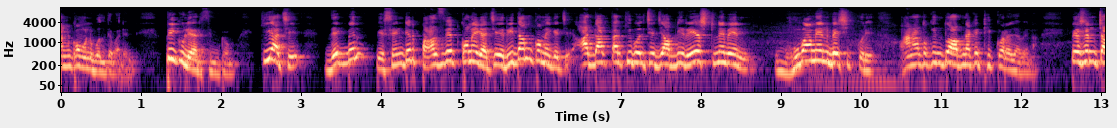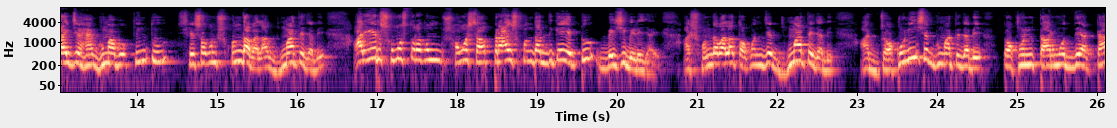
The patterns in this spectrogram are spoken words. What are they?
আনকমন বলতে পারেন প্রিকুলিয়ার সিমটম কি আছে? দেখবেন পেশেন্টের পালস রেট কমে গেছে রিদাম কমে গেছে, আর ডাক্তার কি বলছে যে আপনি রেস্ট নেবেন, ঘুমাবেন বেশি করে, আনা তো কিন্তু আপনাকে ঠিক করা যাবে না। পেশেন্ট চাইছে হ্যাঁ ঘুমাবো। কিন্তু সে যখন সন্ধ্যাবেলা ঘুমাতে যাবে, আর এর সমস্ত রকম সমস্যা প্রায় সন্ধ্যার দিকেই একটু বেশি বেড়ে যায়। আর সন্ধ্যাবেলা তখন যে ঘুমাতে যাবে, আর যখনই সে ঘুমাতে যাবে, তখন তার মধ্যে একটা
